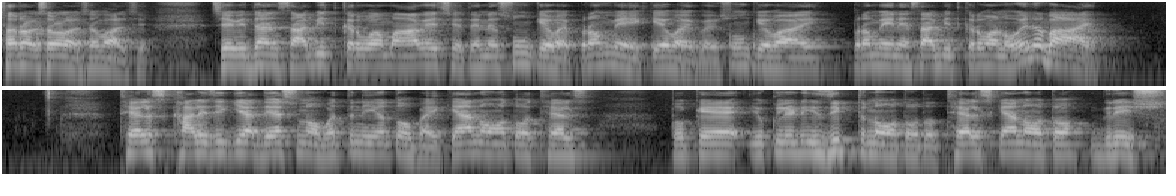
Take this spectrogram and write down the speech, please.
સરળ સરળ સવાલ છે. જે વિધાન સાબિત કરવામાં આવે છે તેને શું કહેવાય? પ્રમેય કહેવાય ભાઈ. શું કહેવાય? પ્રમેયને સાબિત કરવાનો હોય ને ભાઈ? થેલ્સ ખાલી જગ્યા દેશનો વતની હતો ભાઈ. ક્યાંનો હતો થેલ્સ? તો કે યુક્લિડ ઇજિપ્તનો હતો તો થેલ્સ ક્યાંનો હતો? ગ્રીસ.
